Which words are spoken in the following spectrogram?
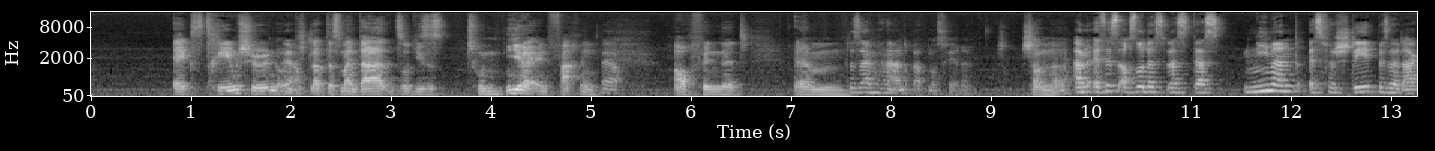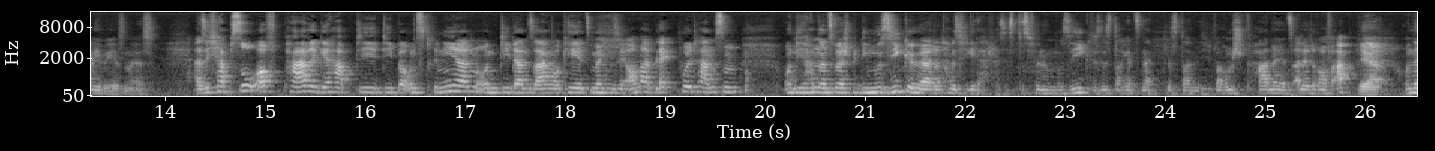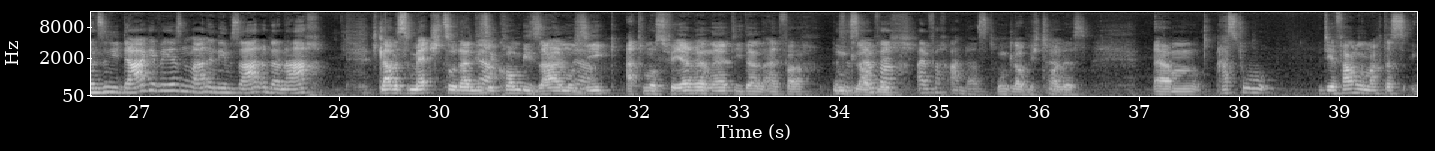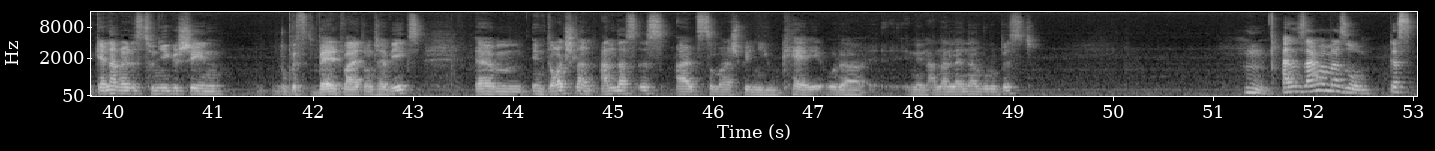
extrem schön und Ja. ich glaube, dass man da so dieses Turnier entfachen Ja, auch findet. Ähm, das ist einfach eine andere Atmosphäre. schon, ne? Aber es ist auch so, dass, dass, dass niemand es versteht, bis er da gewesen ist. Also ich habe so oft Paare gehabt, die, die bei uns trainieren und die dann sagen, okay, jetzt möchten sie auch mal Blackpool tanzen. Und die haben dann zum Beispiel die Musik gehört und haben sich gedacht, was ist das für eine Musik? Das ist doch jetzt nicht, das ist doch nicht, warum fahren da jetzt alle drauf ab? Ja. Und dann sind die da gewesen, waren in dem Saal und danach, Ich glaube, es matcht so dann diese Ja. Kombi Saalmusik, Atmosphäre, Ja. ne, die dann einfach das ist unglaublich einfach, einfach anders. unglaublich toll Ja. ist. Ähm, hast du die Erfahrung gemacht, dass generell das Turniergeschehen, du bist weltweit unterwegs, ähm, in Deutschland anders ist als zum Beispiel in UK oder in den anderen Ländern, wo du bist? Hm. Also sagen wir mal so, das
